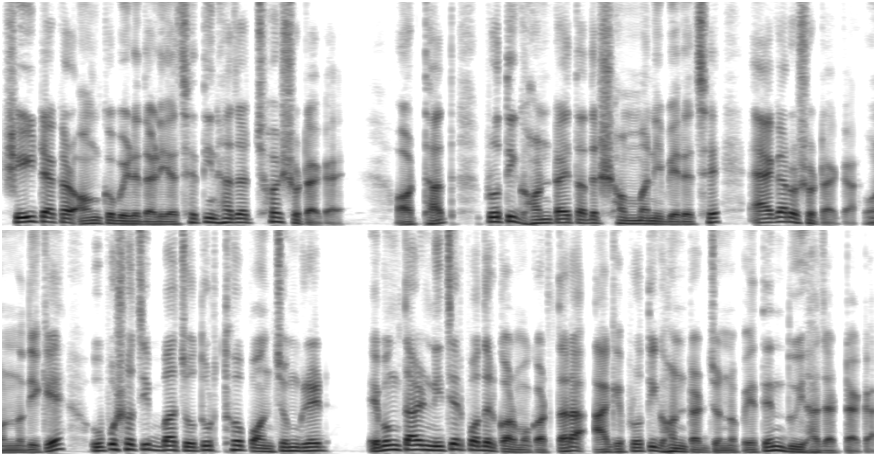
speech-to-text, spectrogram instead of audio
সেই টাকার অঙ্ক বেড়ে দাঁড়িয়েছে তিন হাজার ছয়শো টাকায়। অর্থাৎ প্রতি ঘন্টায় তাদের সম্মানী বেড়েছে এগারোশো টাকা। অন্যদিকে উপসচিব বা চতুর্থ, পঞ্চম গ্রেড এবং তার নিচের পদের কর্মকর্তারা আগে প্রতি ঘণ্টার জন্য পেতেন দুই হাজার টাকা।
